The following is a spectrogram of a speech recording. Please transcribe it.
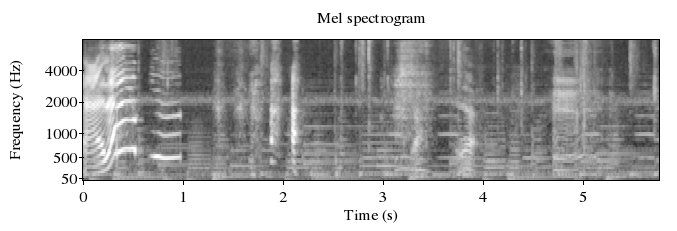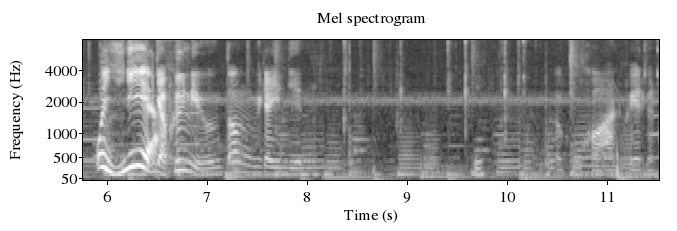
I love you อะเนี่ยเออโอ้ยเฮียอย่าพึ่งหนิวต้องใจเย็นๆแล้วกูขออ่านเควสก่อน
